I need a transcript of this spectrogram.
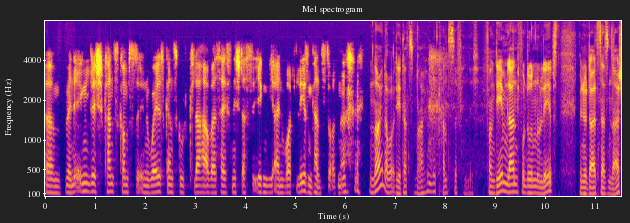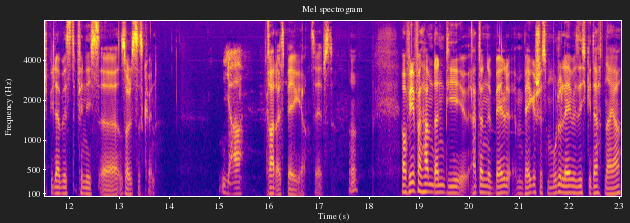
Ähm, wenn du Englisch kannst, kommst du in Wales ganz gut klar, aber das heißt nicht, dass du irgendwie ein Wort lesen kannst dort, ne? Nein, aber die Nationalhymne kannst du, finde ich. Von dem Land, wo du nun lebst, wenn du da als Nationalspieler bist, finde ich, äh, solltest du es können. Ja. Gerade als Belgier selbst. Ne? Auf jeden Fall haben dann die, hat dann Bel ein belgisches Modelabel sich gedacht, naja,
